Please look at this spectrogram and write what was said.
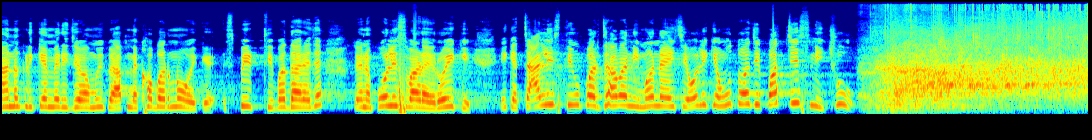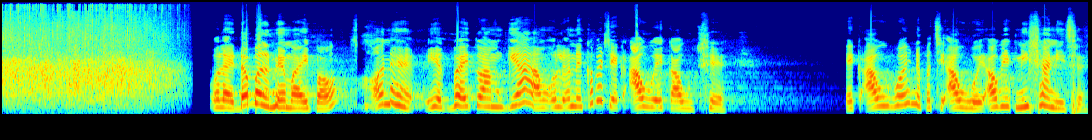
નાનકડી કેમેરી જેવા મૂક્યા, આપને ખબર ન હોય કે સ્પીડથી વધારે છે. તો એને પોલીસવાળાએ રોકી. એ કે ચાલીસથી ઉપર જવાની મનાઈ છે. ઓલી કે હું તો હજી પચીસની છું. ઓલા ડબલ મેમાં આપ્યા. અને એક ભાઈ તો આમ ગયા અને ખબર છે, એક આવું એક આવું છે. એક આવું હોય ને પછી આવું હોય. આવું એક નિશાની છે.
